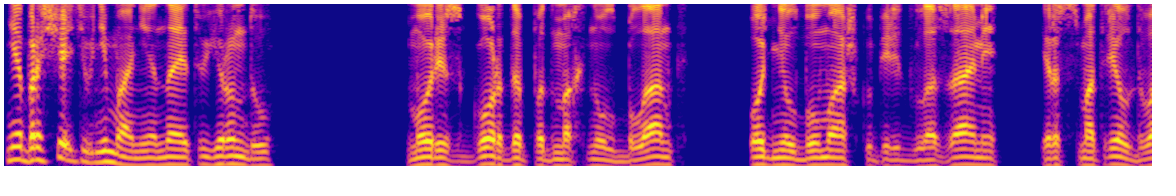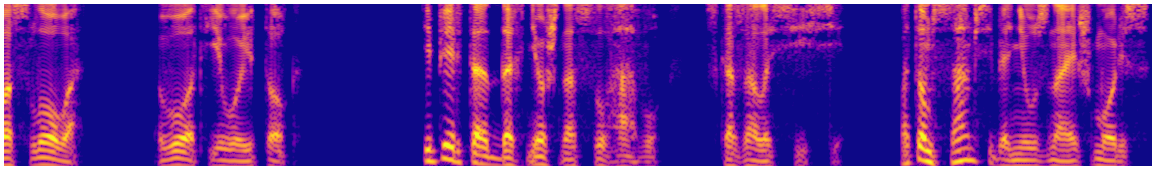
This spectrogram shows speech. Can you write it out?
Не обращайте внимания на эту ерунду. Морис гордо подмахнул бланк, поднял бумажку перед глазами и рассмотрел два слова Вот его итог. «Теперь ты отдохнешь на славу», — сказала Сисси. «Потом сам себя не узнаешь, Морис.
